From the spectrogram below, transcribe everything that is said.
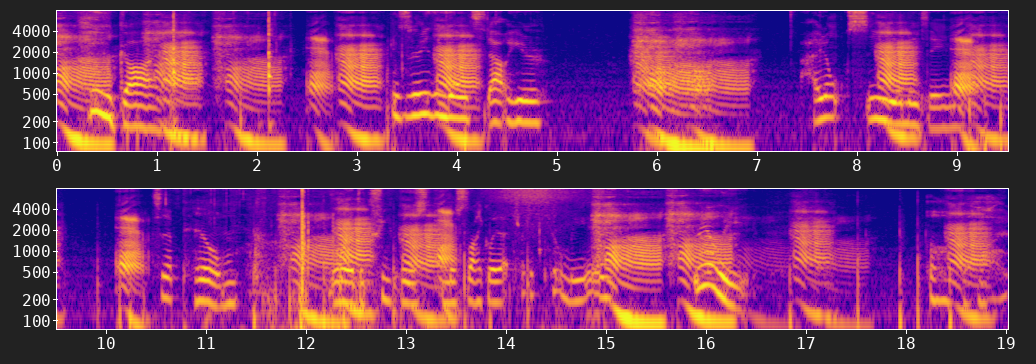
Oh god. Is there anything else out here? I don't see anything. Except him. One of the creepers most likely that tried to kill me. Really? Oh god.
